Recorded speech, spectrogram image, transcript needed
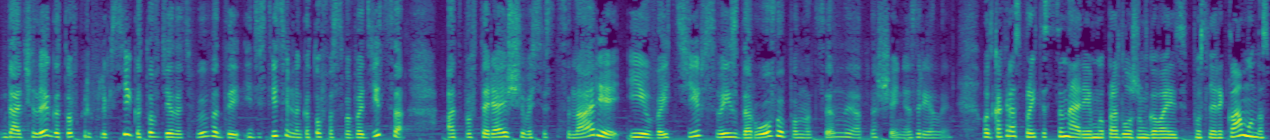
Да, человек готов к рефлексии, готов делать выводы и действительно готов освободиться от повторяющегося сценария и войти в свои здоровые, полноценные отношения, зрелые. Вот как раз про эти сценарии мы продолжим говорить после рекламы. У нас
